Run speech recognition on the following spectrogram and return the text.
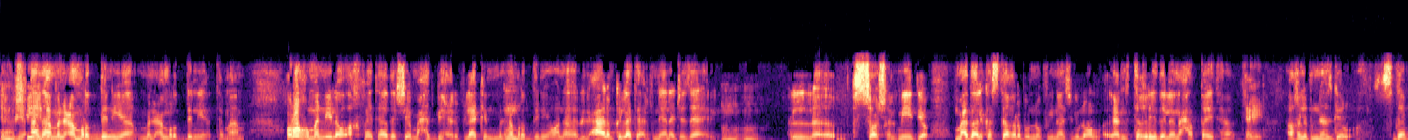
يعني أنا قبل؟ من عمر الدنيا من عمر الدنيا تمام. رغم إني لو أخفيت هذا الشيء ما حد بيعرف لكن من عمر الدنيا وأنا العالم كلها تعرف إني أنا جزائري. ال social media. ومع ذلك أستغرب إنه في ناس يقولوا والله يعني التغريدة اللي أنا حطيتها أي. أغلب الناس قالوا صدام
